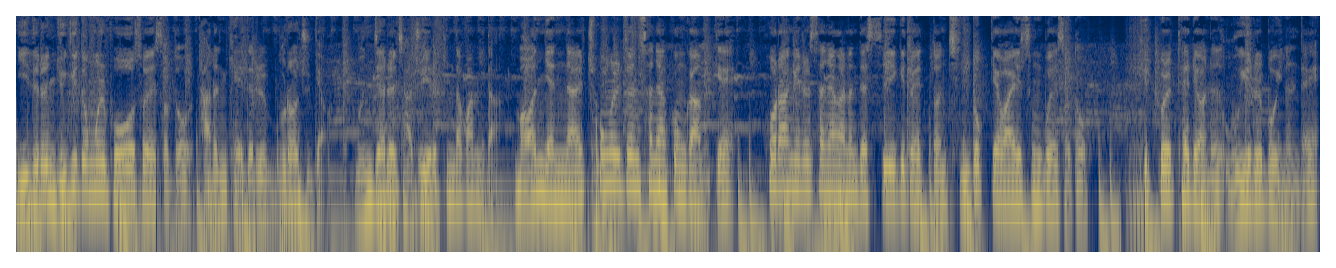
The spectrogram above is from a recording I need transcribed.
이들은 유기동물 보호소에서도 다른 개들을 물어 죽여 문제를 자주 일으킨다고 합니다. 먼 옛날 총을 든 사냥꾼과 함께 호랑이를 사냥하는 데 쓰이기도 했던 진돗개와의 승부에서도 핏불 테리어는 우위를 보이는데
